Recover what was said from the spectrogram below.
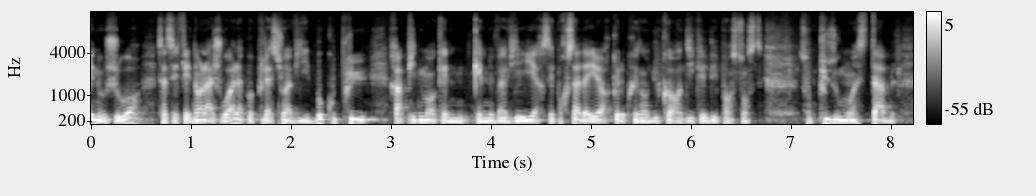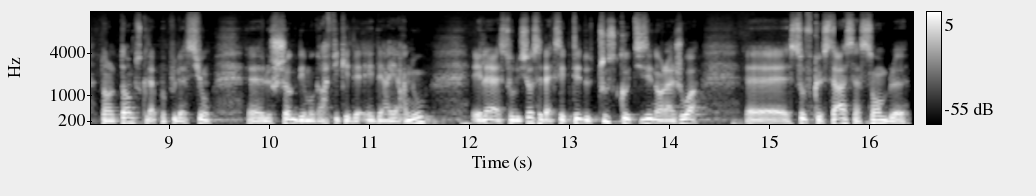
et nos jours. Ça s'est fait dans la joie. La population a vieilli beaucoup plus rapidement qu'elle ne va vieillir. C'est pour ça d'ailleurs que le président du corps dit que les dépenses sont, plus ou moins stables dans le temps, parce que la population, euh, le choc démographique est, derrière nous. Et là, la solution, c'est d'accepter de tous cotiser dans la joie. Euh, sauf que ça, ça semble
